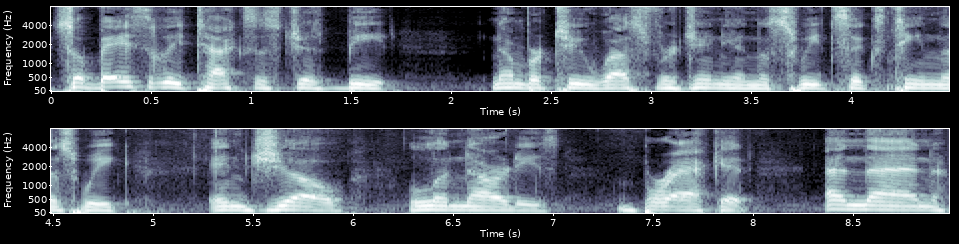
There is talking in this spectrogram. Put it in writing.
So basically, Texas just beat number two West Virginia in the Sweet 16 this week in Joe Lunardi's bracket. And then,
